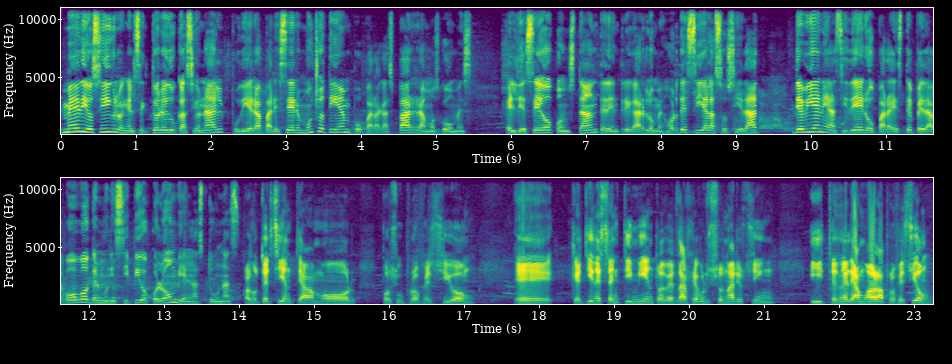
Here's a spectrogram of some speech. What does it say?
Medio siglo en el sector educacional pudiera parecer mucho tiempo para Gaspar Ramos Gómez. El deseo constante de entregar lo mejor de sí a la sociedad deviene asidero para este pedagogo del municipio Colombia en Las Tunas. Cuando usted siente amor por su profesión, eh, que tiene sentimiento de verdad revolucionario sin, y tenerle amor a la profesión,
